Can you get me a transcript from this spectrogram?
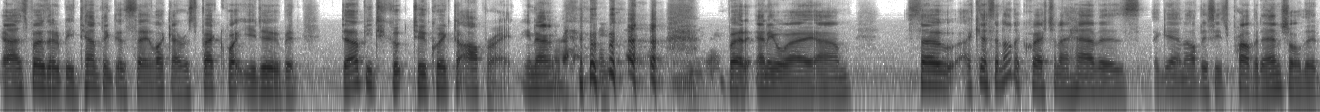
Yeah, I suppose it would be tempting to say, look, I respect what you do, but don't be too, too quick to operate, you know? Exactly. but anyway, um, so I guess another question I have is again, obviously it's providential that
